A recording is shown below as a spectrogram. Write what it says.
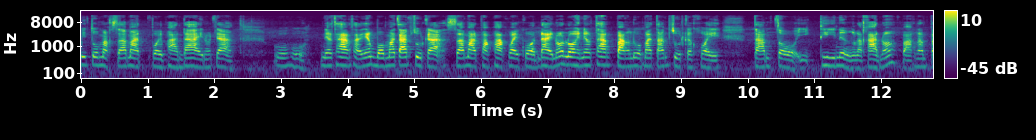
มีตัวหมักสามารถปล่อยผ่านได้เนาะจ้า โอ้โหแนวทางสายยังบอกมาตามสูตรกะสามารถผักผักๆไว้ก่อนได้เนาะรอให้แนวทางปังหรือว่ามาตามสูตรกับคอยตามต่ออีกทีหนึ่งละกันเนาะฝากนำไป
